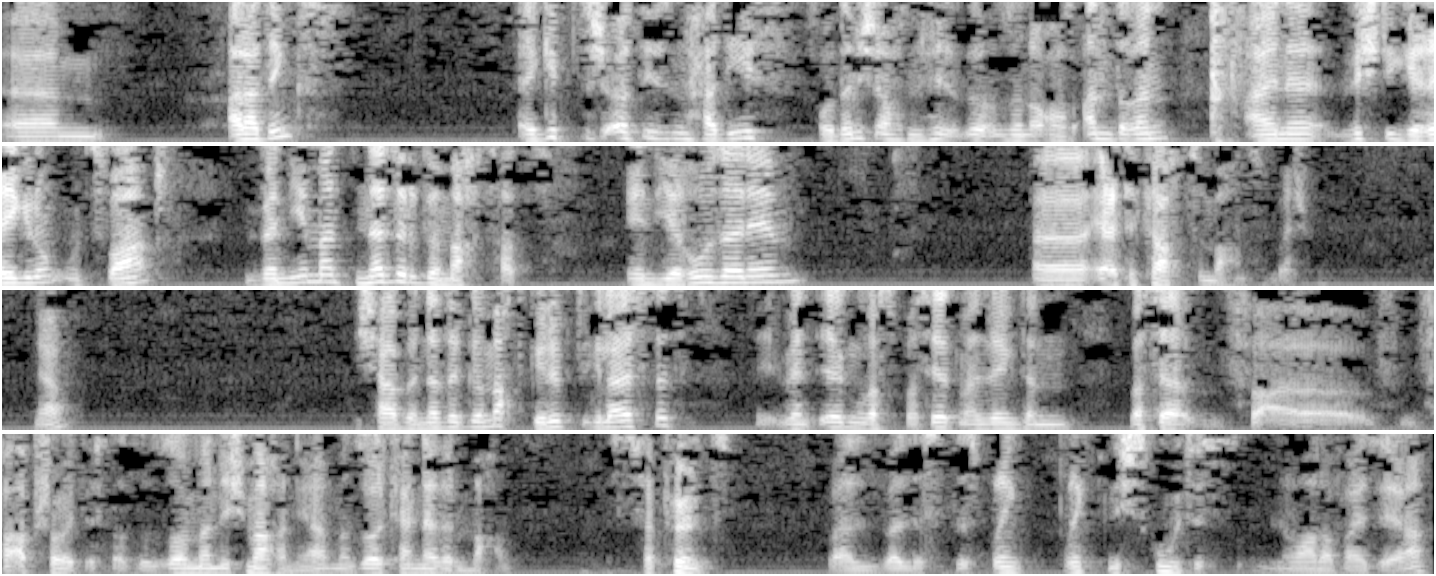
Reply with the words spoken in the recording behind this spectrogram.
Ähm, allerdings ergibt sich aus diesem Hadith, oder nicht aus dem Hadith, sondern auch aus anderen, eine wichtige Regelung, und zwar, wenn jemand Nether gemacht hat, in Jerusalem äh, I'tikaf zu machen zum Beispiel. Ja? Ich habe Nether gemacht, Gelübde geleistet, wenn irgendwas passiert, meinetwegen, dann, was ja ver, verabscheut ist, also soll man nicht machen, ja, man soll kein Nether machen. Das ist verpönt, weil, weil das, das bringt, bringt nichts Gutes, normalerweise, ja.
